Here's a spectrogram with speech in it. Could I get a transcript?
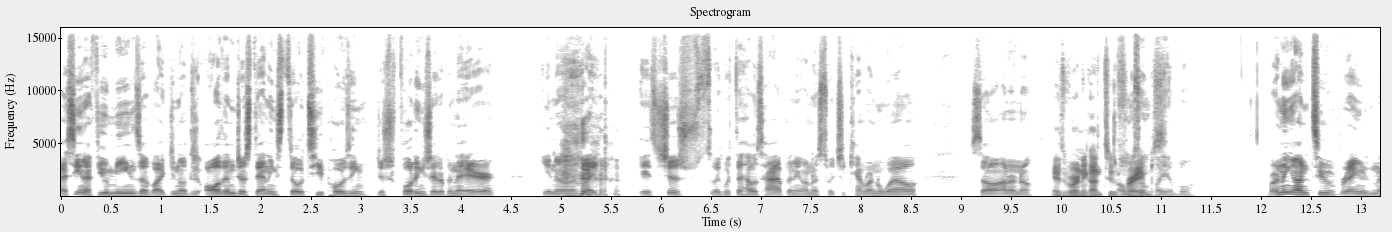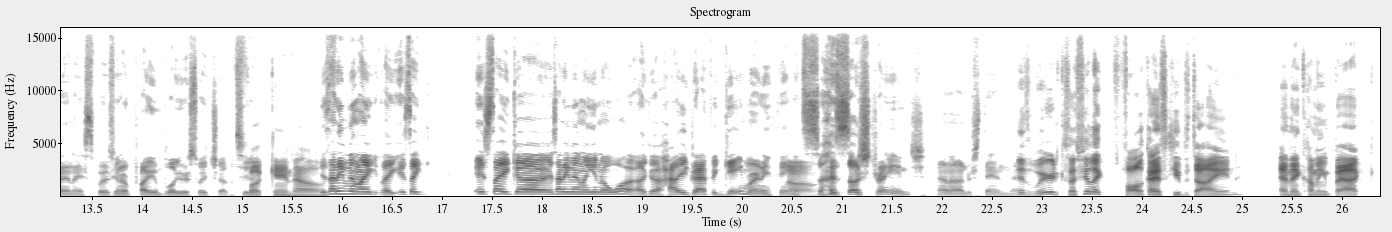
I've seen a few memes of like you know just all of them just standing still, T posing, just floating straight up in the air. You know, like it's just like what the hell is happening on a Switch? It can't run well. So I don't know it's running on two almost frames. unplayable. Running on two frames, man. I swear it's gonna probably blow your Switch up too. Fucking hell. It's not even like like it's like it's like uh it's not even like you know what like a highly graphic game or anything. It's, so, No. it's so strange. I don't understand that. It's weird because I feel like Fall Guys keeps dying and then coming back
